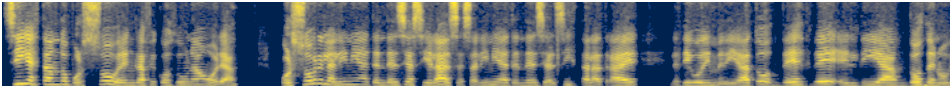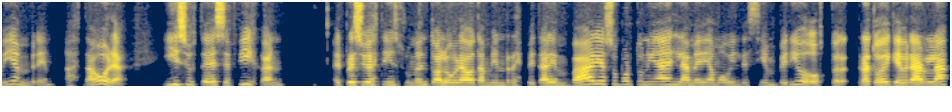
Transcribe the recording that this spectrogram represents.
sigue estando por sobre en gráficos de una hora, por sobre la línea de tendencia hacia el alza. Esa línea de tendencia alcista la trae les digo de inmediato, desde el día 2 de noviembre hasta ahora. Y si ustedes se fijan, el precio de este instrumento ha logrado también respetar en varias oportunidades la media móvil de 100 periodos. Trató de quebrarla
